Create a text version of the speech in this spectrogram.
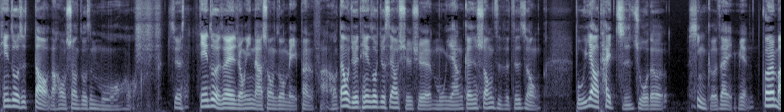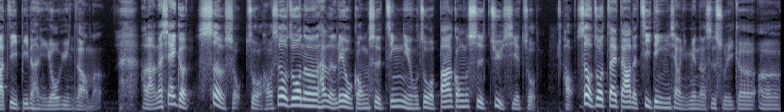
天蝎座是道，然后双子座是魔。吼。就天蝎座有时候容易拿双子座没办法，但我觉得天蝎座就是要学学母羊跟双子的这种不要太执着的性格在里面，不然把自己逼得很忧郁，你知道吗？好啦，那下一个射手座，好，射手座呢，它的六宫是金牛座，八宫是巨蟹座。好，射手座在大家的既定印象里面呢，是属于一个呃。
